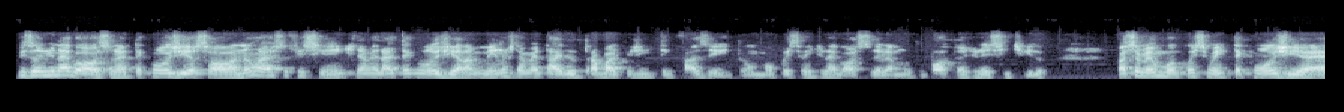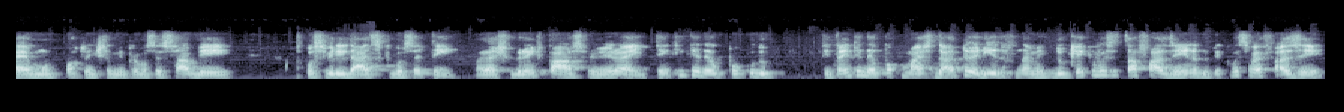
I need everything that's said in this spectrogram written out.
visão de negócio, né? Tecnologia só ela não é suficiente, na verdade, tecnologia ela é menos da metade do trabalho que a gente tem que fazer. Então, um bom conhecimento de negócios ele é muito importante nesse sentido, mas também um bom conhecimento de tecnologia é muito importante também para você saber as possibilidades que você tem. Mas acho que o grande passo primeiro é tenta entender um pouco do tentar entender um pouco mais da teoria, do fundamento, do que, que você está fazendo, do que, que você vai fazer.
